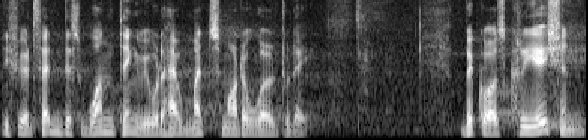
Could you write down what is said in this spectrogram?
If you had said this one thing, we would have much smarter world today. Because creation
